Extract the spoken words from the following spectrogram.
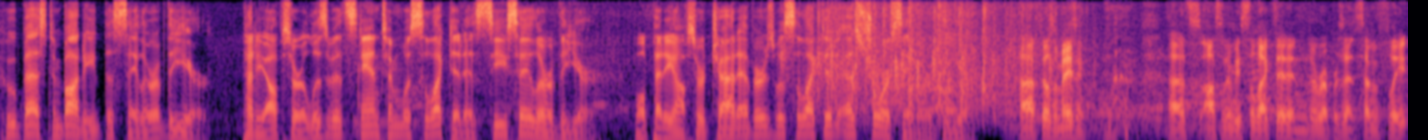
who best embodied the Sailor of the Year. Petty Officer Elizabeth Stanton was selected as Sea Sailor of the Year, while Petty Officer Chad Evers was selected as Shore Sailor of the Year. Uh, it feels amazing. uh, it's awesome to be selected and to represent 7th Fleet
